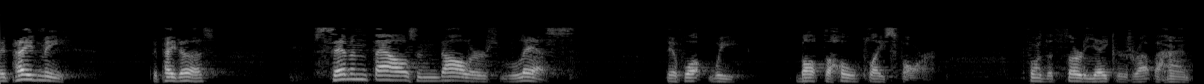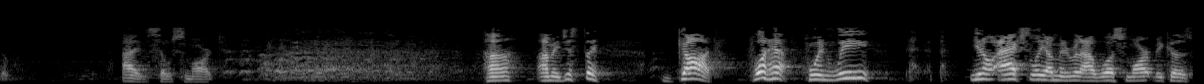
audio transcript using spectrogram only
they paid me, they paid us, $7,000 less than what we bought the whole place for, for the 30 acres right behind them. I am so smart. Huh? I mean, just think, God, what happened when we, you know, actually, I mean, really, I was smart because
